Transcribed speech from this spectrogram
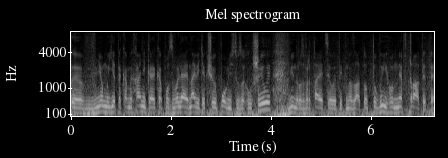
е, в ньому є така механіка, яка дозволяє, навіть якщо його повністю заглушили, він розвертається і летить назад. Тобто ви його не втратите.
